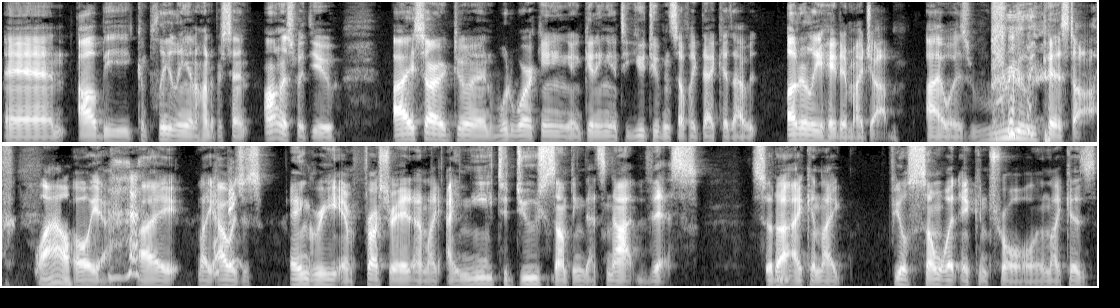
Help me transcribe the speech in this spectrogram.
And I'll be completely and 100 percent honest with you. I started doing woodworking and getting into YouTube and stuff like that because I was utterly hated my job. I was really pissed off. Wow. Oh yeah, I like I was just angry and frustrated and like I need to do something that's not this so that I can like feel somewhat in control and like cuz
